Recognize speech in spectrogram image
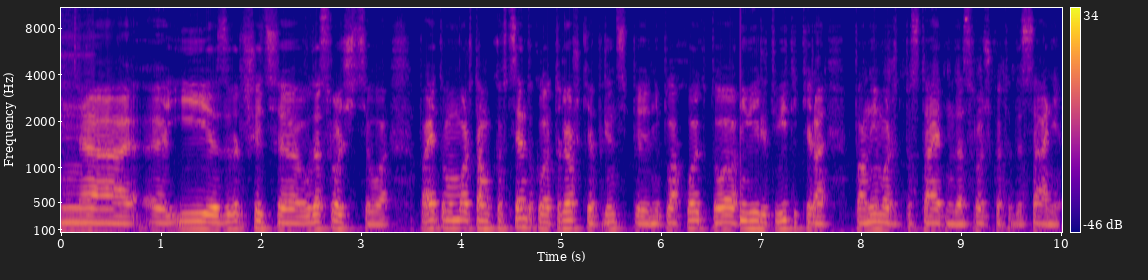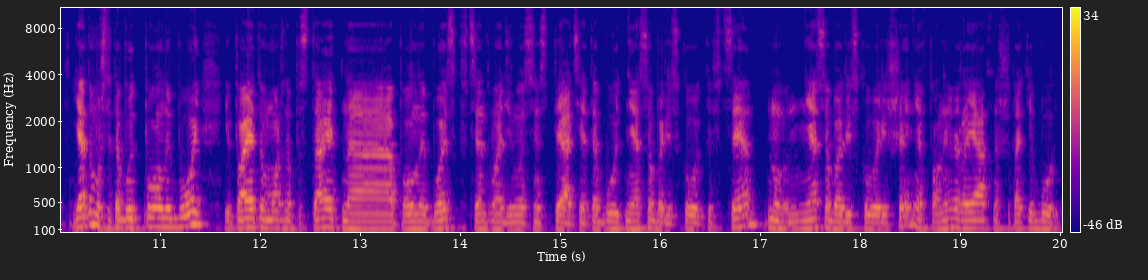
э, и завершить, э, удосрочить его. Поэтому, может, там коэффициент около трешки, в принципе, неплохой. Кто не верит в Витекера, вполне может поставить на досрочку от Десани. Я думаю, что это будет полный бой, и поэтому можно поставить на полный бой с коэффициентом 1.85. Это будет не особо рисковый коэффициент, ну, не особо рисковое решение, вполне вероятно, что так и будет.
